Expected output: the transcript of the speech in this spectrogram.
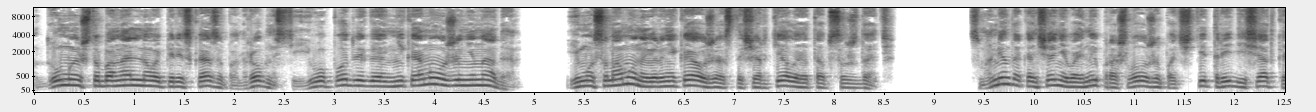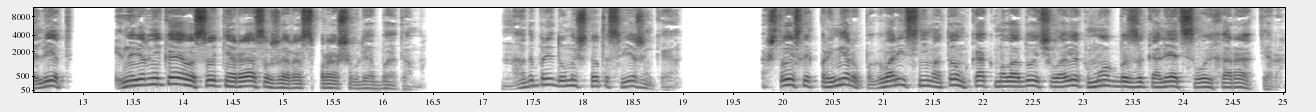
Думаю, что банального пересказа подробностей его подвига никому уже не надо. Ему самому наверняка уже осточертело это обсуждать. С момента окончания войны прошло уже почти три десятка лет, и наверняка его сотни раз уже расспрашивали об этом. Надо придумать что-то свеженькое. А что, если, к примеру, поговорить с ним о том, как молодой человек мог бы закалять свой характер?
